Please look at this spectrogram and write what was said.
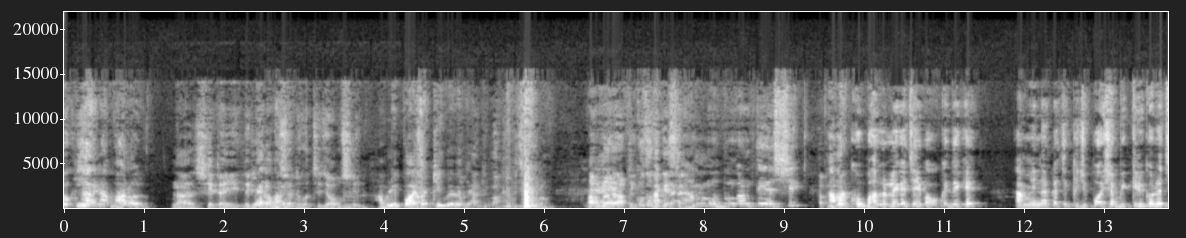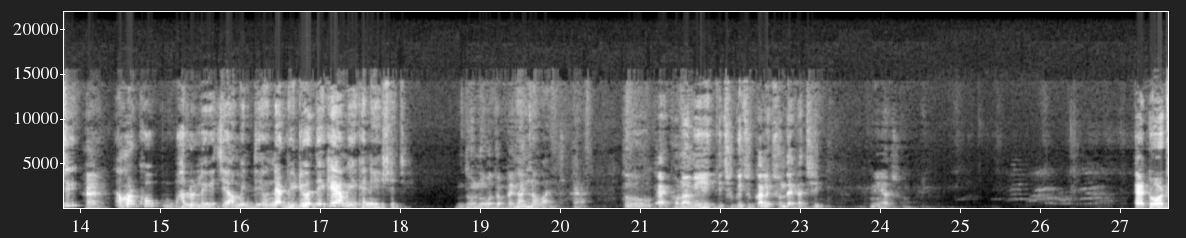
লোকই হয় না ভালো। না সেটাই। দেখুন সেটা হচ্ছে যে অবশ্যই। আপনি পয়সা ঠিকভাবে দেন। আপনার আপনি কোথা থেকে এসেছেন? আমি মধ্যমগ্রাম থেকে এসেছি। আমার খুব ভালো লেগেছে এই বাবাকে দেখে। আমি এনার কাছে কিছু পয়সা বিক্রি করেছি। হ্যাঁ। আমার খুব ভালো লেগেছে। আমি ওনার ভিডিও দেখে আমি এখানে এসেছি। ধন্যবাদ আপনাকে। ধন্যবাদ। হ্যাঁ তো এখন আমি কিছু কিছু কালেকশন দেখাচ্ছি। নিয়ে আসুন। অ্যাডওয়ার্ড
